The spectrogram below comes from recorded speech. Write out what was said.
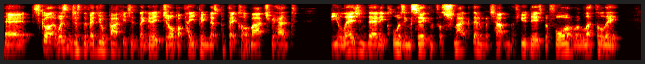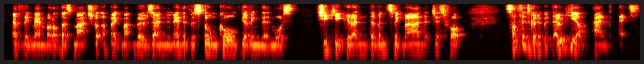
Uh, Scott, it wasn't just the video package that did a great job of hyping this particular match. We had the legendary closing segment for SmackDown, which happened a few days before, where literally every member of this match got their big moves in and ended with Stone Cold giving the most cheeky grin to Vince McMahon. that just thought something's going to go down here, and it's,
